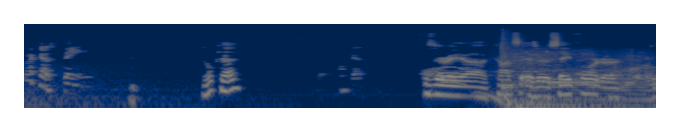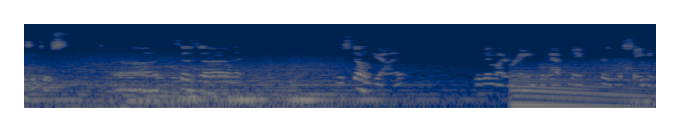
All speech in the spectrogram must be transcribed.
But I cast Bane. Okay. Okay. Is there a uh, concept? Is there a save for it, or does it just? Uh, it says, uh, the stone giant within my range will have to make a critical saving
